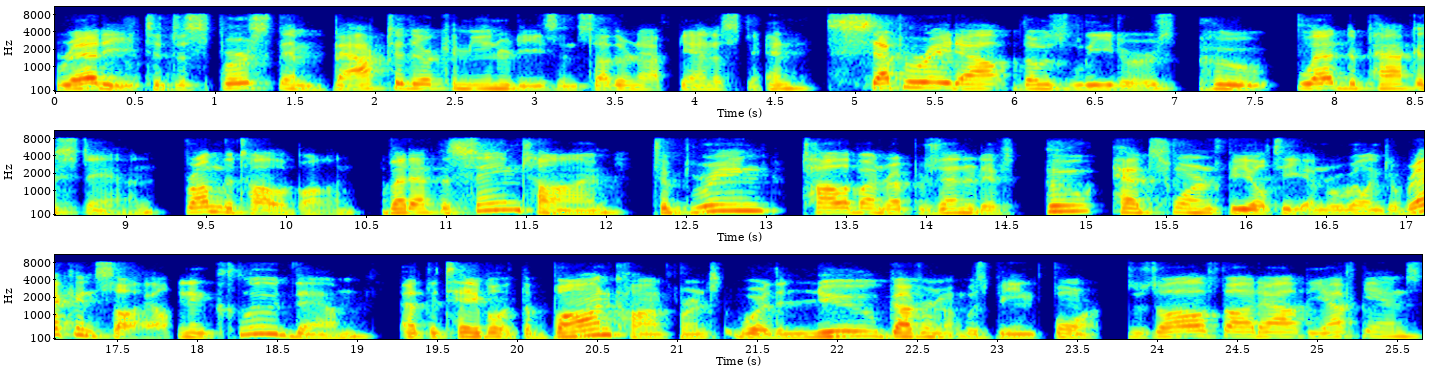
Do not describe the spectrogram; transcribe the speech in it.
ready to disperse them back to their communities in southern Afghanistan and separate out those leaders who fled to Pakistan from the Taliban, but at the same time, to bring Taliban representatives who had sworn fealty and were willing to reconcile and include them at the table at the Bonn conference where the new government was being formed. It was all thought out. The Afghans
